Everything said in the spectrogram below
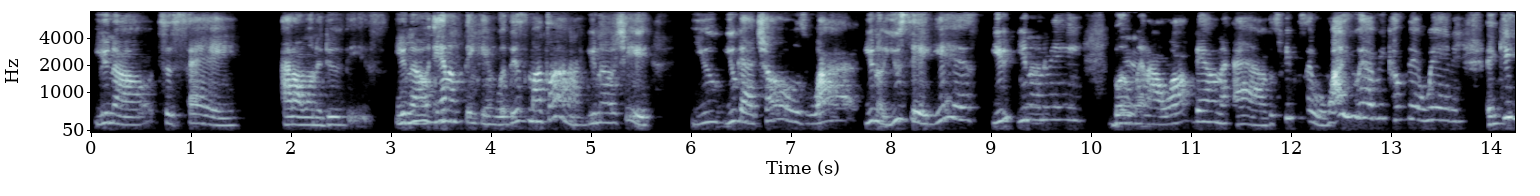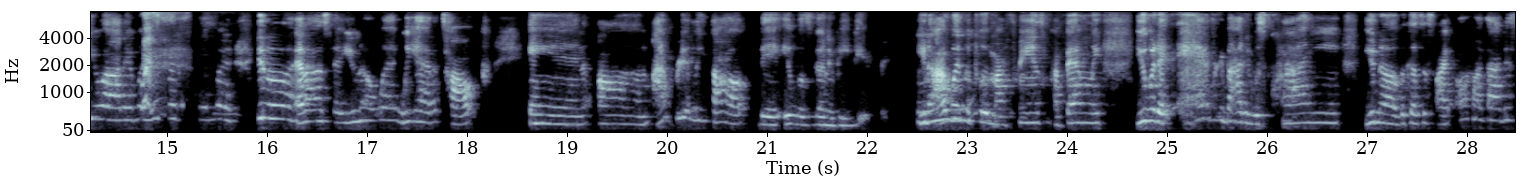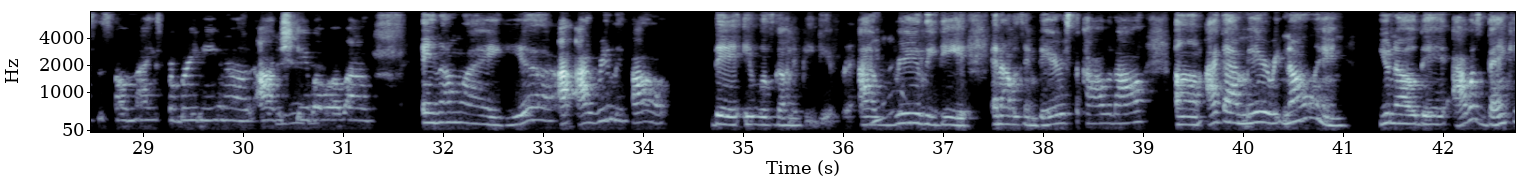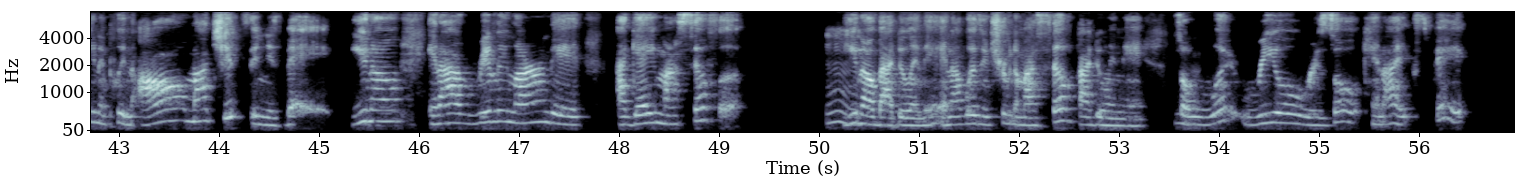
you know, to say, I don't want to do this, you mm-hmm. know, and I'm thinking, well, this is my time, you know, shit you you got chose why you know you said yes you you know what i mean but yeah. when i walk down the aisle because people say well why you have me come to that wedding and give you all that money you know and i say you know what we had a talk and um i really thought that it was going to be different you know, I wouldn't have put my friends, my family. You would have. Everybody was crying. You know, because it's like, oh my God, this is so nice for Brittany. You know, all the yeah. shit, blah blah blah. And I'm like, yeah, I, I really thought that it was going to be different. I yeah. really did. And I was embarrassed to call it all. Um, I got married knowing, you know, that I was banking and putting all my chips in this bag, you know, and I really learned that I gave myself up. Mm. You know, by doing that. And I wasn't true to myself by doing that. So, what real result can I expect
